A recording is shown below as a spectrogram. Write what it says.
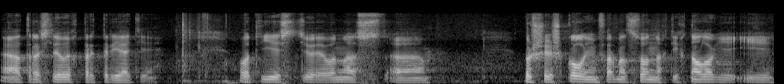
отраслевых предприятий. Вот есть э, у нас э, Высшая школа информационных технологий и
